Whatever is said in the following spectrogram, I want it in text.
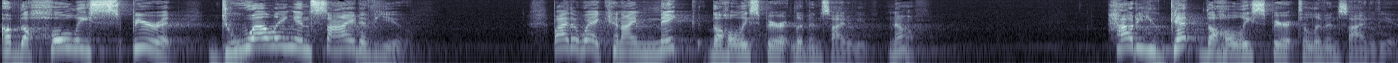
of the Holy Spirit dwelling inside of you. By the way, can I make the Holy Spirit live inside of you? No. How do you get the Holy Spirit to live inside of you?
